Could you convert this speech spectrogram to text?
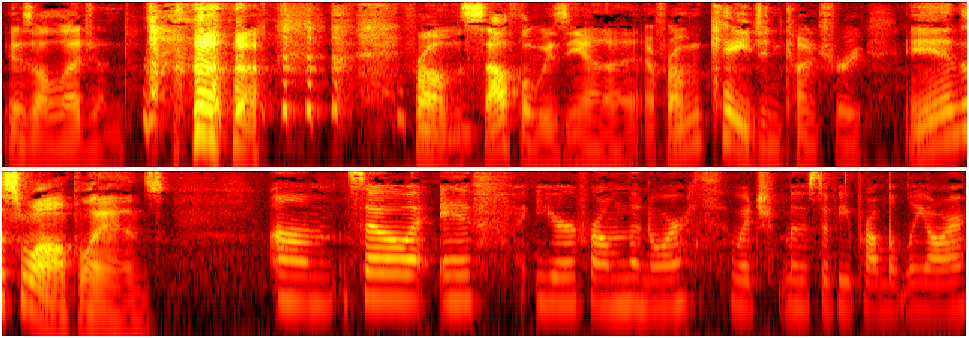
is a legend from South Louisiana and from Cajun country in the swamplands. Um, so if you're from the north, which most of you probably are,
